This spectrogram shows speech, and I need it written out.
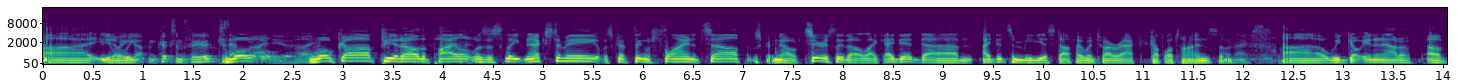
Uh, you You know, wake we up and cook some food because that's wo- what I do. I- woke up. You know, the pilot was asleep next to me. It was the thing was flying itself. It was great. No, seriously though, like I did, um, I did some media stuff. I went to Iraq a couple of times. And, Oh, nice. Uh, we'd go in and out of of,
